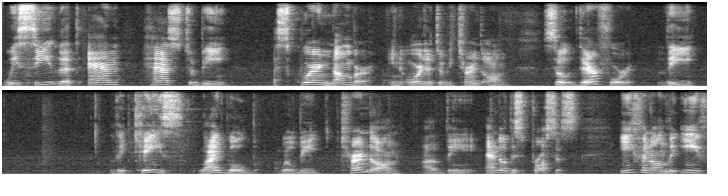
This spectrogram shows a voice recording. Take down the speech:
We see that n has to be a square number in order to be turned on. So therefore, the the case light bulb will be turned on at the end of this process if and only if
